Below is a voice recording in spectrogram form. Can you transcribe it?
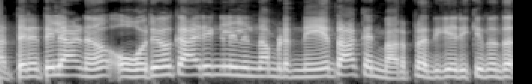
അത്തരത്തിലാണ് ഓരോ കാര്യങ്ങളിലും നമ്മുടെ നേതാക്കന്മാർ പ്രതികരിക്കുന്നത്.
